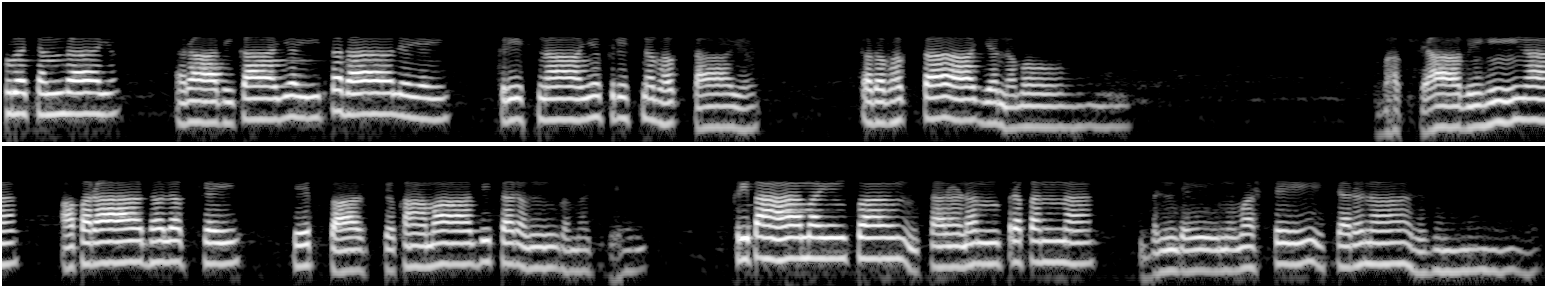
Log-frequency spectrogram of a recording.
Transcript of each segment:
सुरचन्द्राय, राधिकायै तदालयै, कृष्णाय कृष्णभक्ताय, तदभक्ताय नमो। भक्त्या विहीना अपराधलक्ष्यै, क्षिप्ताश्च कामादितरङ्गमध्ये। कृपामयीं त्वां शरणं प्रपन्ना। वंदे नुमस्ते चरणारविन्दम्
